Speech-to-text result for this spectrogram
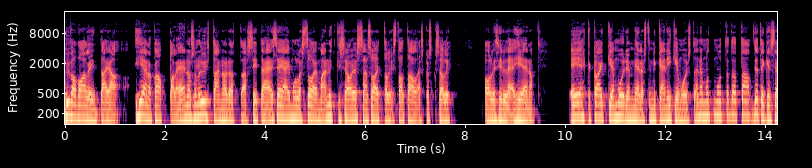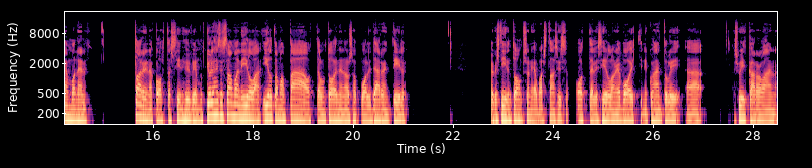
hyvä valinta ja hieno kappale. En osannut yhtään odottaa sitä ja se jäi mulle soimaan. Nytkin se on jossain soittolistalla tallessa, koska se oli, oli silleen hieno. Ei ehkä kaikkien muiden mielestä mikään ikimuistoinen, mutta, mutta tota, jotenkin semmoinen tarina kohtasi siinä hyvin. Mutta kyllähän se saman illan, iltaman pääottelun toinen osapuoli Darren Till, joka Steven Thompsonia vastaan siis otteli silloin ja voitti, niin kun hän tuli äh, Sweet Caroline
